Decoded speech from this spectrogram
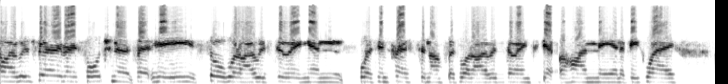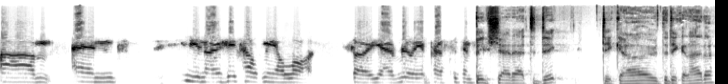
I was very, very fortunate that he saw what I was doing and was impressed enough with what I was doing to get behind me in a big way. Um, and, you know, he's helped me a lot. So, yeah, really impressed with him. Big shout out to Dick. Dicko, the Dickinator,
